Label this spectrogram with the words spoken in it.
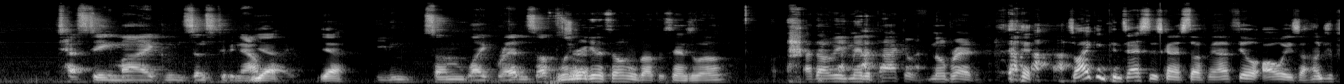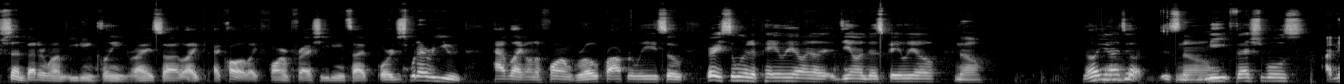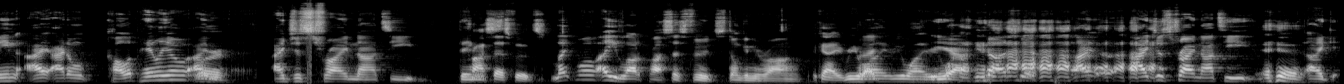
testing my gluten sensitivity now. Yeah. by Yeah. eating some like bread and stuff. When Sure. are you going to tell me about this, Angelo? I thought we made a pack of no bread. So I can contest this kind of stuff, man. I feel always 100% better when I'm eating clean, right? So I like I call it like farm fresh eating type or just whatever you have like on a farm grow properly. So very similar to paleo. I know Dion does paleo. No. No, you're No. not doing it. It's No. meat, vegetables. I mean, I, I don't call it paleo. Or- I just try not to eat things Processed foods. Like, well, I eat a lot of processed foods. Don't get me wrong. Okay, rewind, rewind, rewind. Yeah, no. I I just try not to eat like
